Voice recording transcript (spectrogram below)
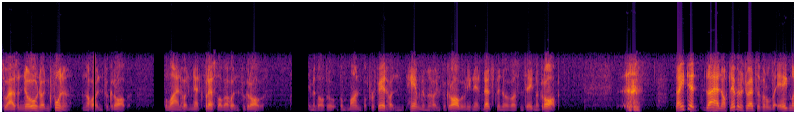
So also no, hat ihn gefunden. Und er hat ihn vergraben. Der Lion hat ihn nicht gefressen, aber er hat ihn vergraben. Ich meine, der, der Mann, der Prophet hat ihn heimgenommen und hat ihn vergraben. Und ich nicht letztes bin, was ihn sagen, er grab. 19, 1130 egna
